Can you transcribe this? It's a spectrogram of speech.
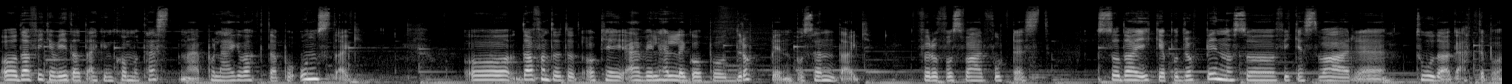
og da fikk jeg vite at jeg kunne komme og teste meg på legevakta på onsdag. Og da fant jeg ut at ok, jeg vil heller gå på drop-in på søndag for å få svar fortest. Så da gikk jeg på drop-in, og så fikk jeg svar eh, to dager etterpå.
